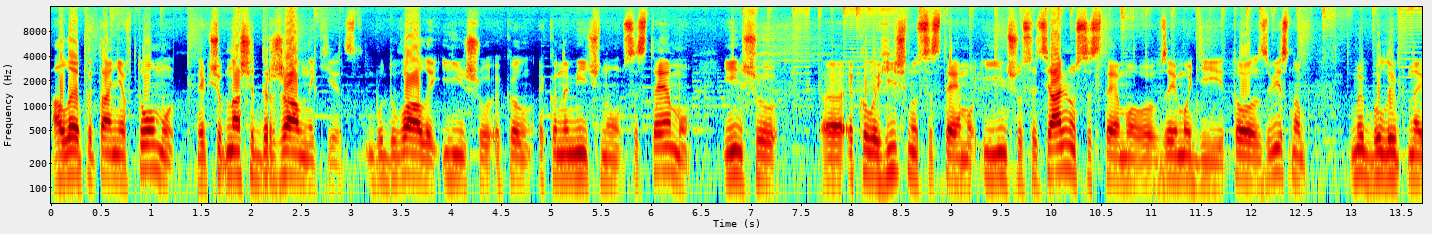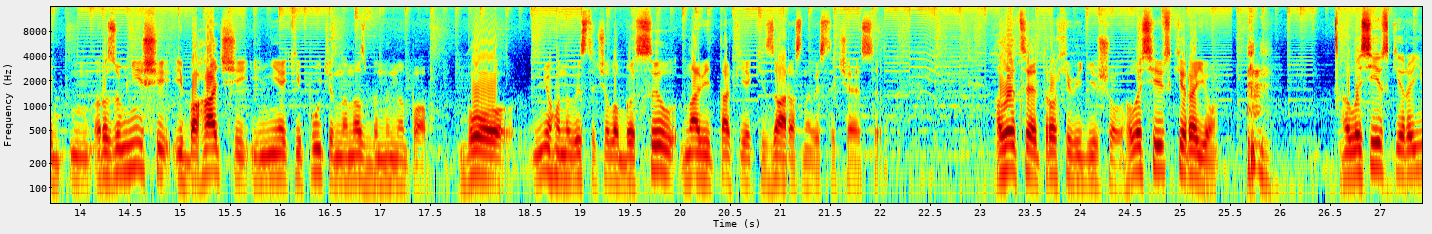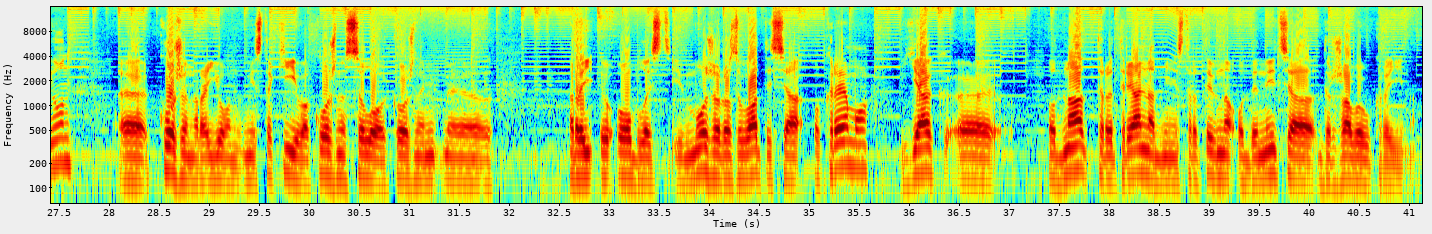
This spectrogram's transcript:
Але питання в тому, якщо б наші державники будували іншу еко- економічну систему, іншу е, екологічну систему і іншу соціальну систему взаємодії, то звісно б ми були б найрозумніші і багатші, і ніякий Путін на нас би не напав. Бо в нього не вистачило би сил, навіть так, як і зараз не вистачає сил. Але це я трохи відійшов. Голосіївський район. Голосіївський район, е, кожен район міста Києва, кожне село, кожна е, область може розвиватися окремо як е, одна територіальна адміністративна одиниця держави Україна.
